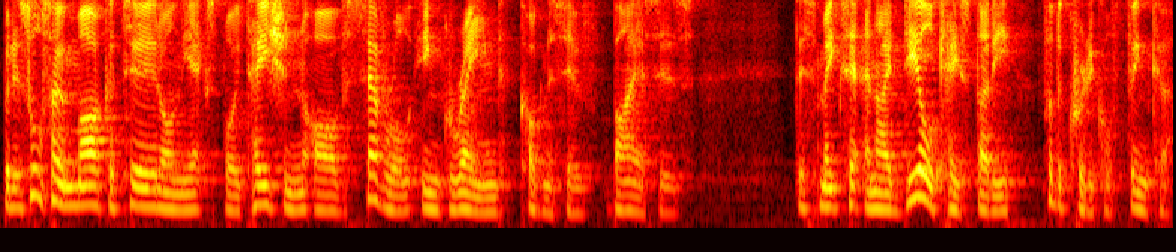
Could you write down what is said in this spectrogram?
but it's also marketed on the exploitation of several ingrained cognitive biases. This makes it an ideal case study for the critical thinker.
